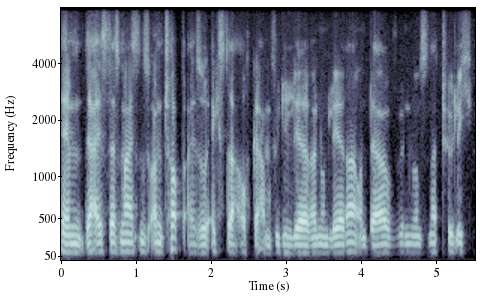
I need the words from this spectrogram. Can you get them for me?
ähm, da ist das meistens on top, also extra Aufgaben für die Lehrerinnen und Lehrer. Und da würden wir uns natürlich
